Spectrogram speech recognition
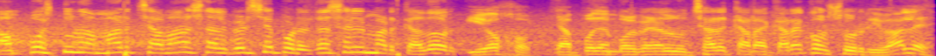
Han puesto una marcha más al verse por detrás en el marcador. Y ojo, ya pueden volver a luchar cara a cara con sus rivales.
